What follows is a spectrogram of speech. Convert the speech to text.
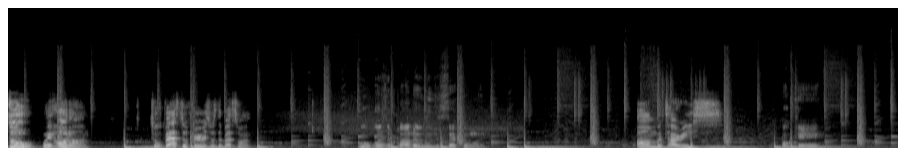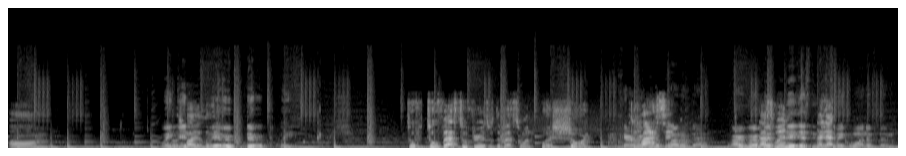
Two. Wait, hold on. Too Fast, Too Furious was the best one. What was the plot of the second one? Um, with Tyrese. Okay. Um, Wait, didn't, they, were, they were wait. Too Too Fast, Too Furious was the best one for sure. I can't remember Classic. the plot of that. I remember That's when- they just needed that- to make one of them.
